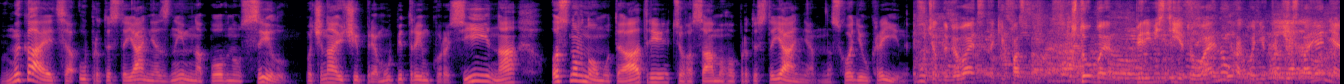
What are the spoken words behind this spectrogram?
вмикається у протистояння з ним на повну силу, починаючи пряму підтримку Росії на основному театрі цього самого протистояння на сході України. Путин добивается таких поставок, чтобы перевести эту войну как бы не в противостояние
